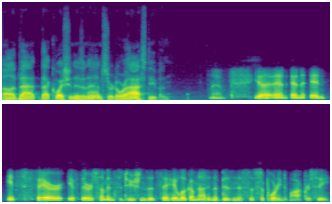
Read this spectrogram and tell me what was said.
uh, that that question isn't answered or asked even. Yeah. Yeah, and and and it's fair if there are some institutions that say, "Hey, look, I'm not in the business of supporting democracy.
